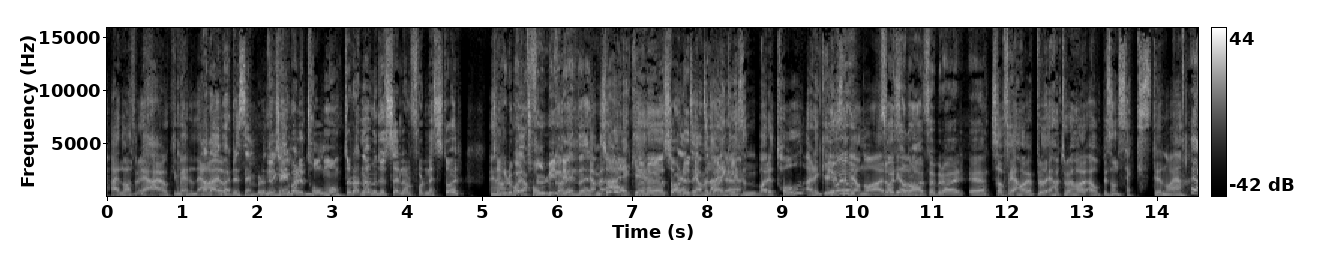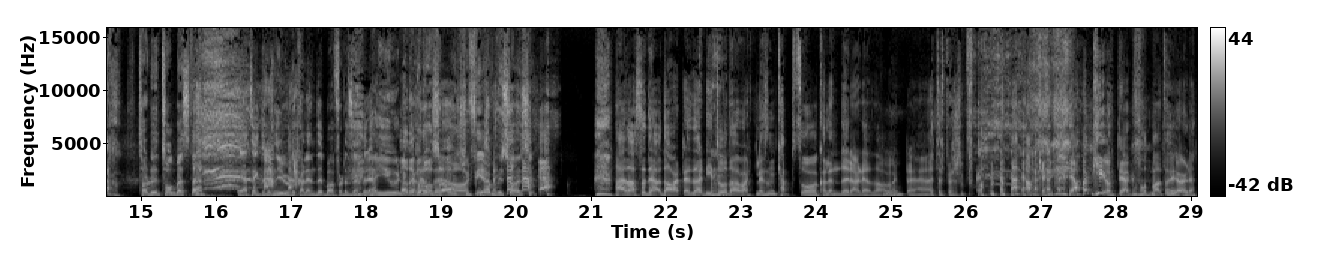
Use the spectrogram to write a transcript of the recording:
Nei, nå, jeg er jo ikke mer enn Ja, det er jo bare desember Du du trenger bare tolv måneder, da. Nei, men du selger den for neste år. Trenger du bare tolv bilder, kalender. Ja, men så er det ikke- du, så har du Ja, men er det ikke liksom bare tolv? Er det ikke liksom jo, januar for også? januar, februar. Ja. Så for jeg, har jo, jeg tror jeg har- er oppe i sånn 60 nå, jeg. ja. Tar du de tolv beste? Jeg tenkte på en julekalender bare for desember. Ja. Ja, det kan du også ha. og- 24. Hvis du har Nei, da, så det, det, har vært, det er de to. Det har vært liksom caps og kalender er det det har vært eh, etterspørsel på. okay. Jeg har ikke gjort det, jeg har ikke fått meg til å gjøre det.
